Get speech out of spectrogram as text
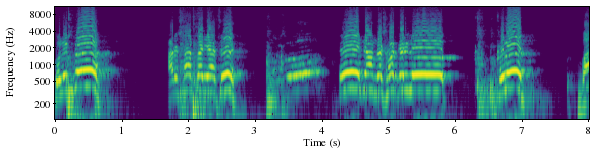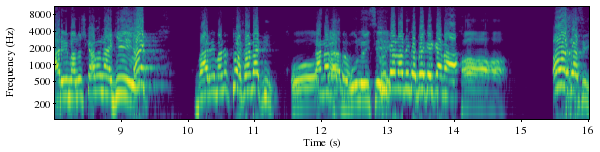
খোলেন গো। আরও সাত বাড়ি আছে। এই যে আমরা সরকারি লোক। খোলেন। বাড়ির মানুষ কানা নাকি? বাড়ির মানুষ তো আসা নাকি? ও ভুল হইছে। তুই কানা দিকে বেকে কানা। হ্যাঁ হ্যাঁ হ্যাঁ আজ আছি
